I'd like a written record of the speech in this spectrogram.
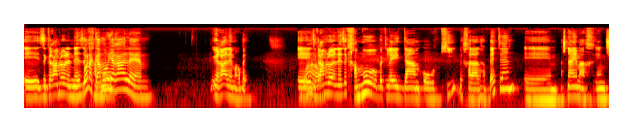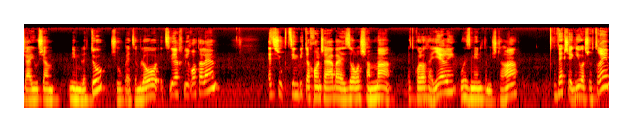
אה, זה גרם לו לנזק בואנה, חמור. כמה הוא ירה עליהם? הוא ירה עליהם הרבה. אה, וואו. זה גרם לו לנזק חמור בכלי דם עורקי בחלל הבטן. אה, השניים האחרים שהיו שם נמלטו, שהוא בעצם לא הצליח לירות עליהם. איזשהו קצין ביטחון שהיה באזור שמע את קולות הירי, הוא הזמין את המשטרה, וכשהגיעו השוטרים,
